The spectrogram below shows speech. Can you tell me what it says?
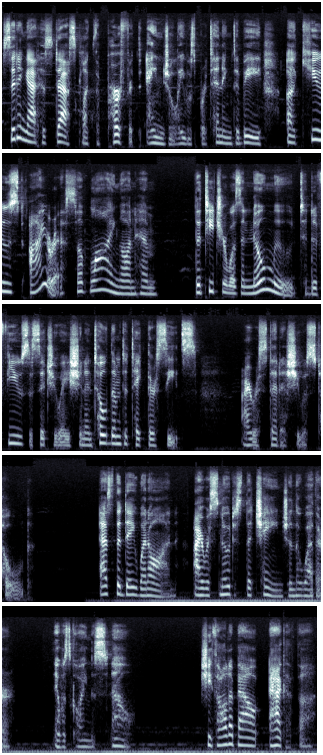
sitting at his desk like the perfect angel he was pretending to be, accused Iris of lying on him. The teacher was in no mood to diffuse the situation and told them to take their seats. Iris did as she was told. As the day went on, Iris noticed the change in the weather. it was going to snow. She thought about Agatha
